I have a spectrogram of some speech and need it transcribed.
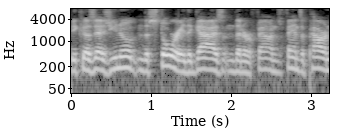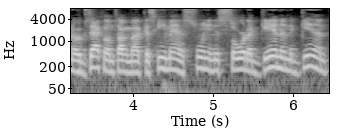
Because as you know in the story, the guys that are fans of Power know exactly what I'm talking about because He-Man is swinging his sword again and again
